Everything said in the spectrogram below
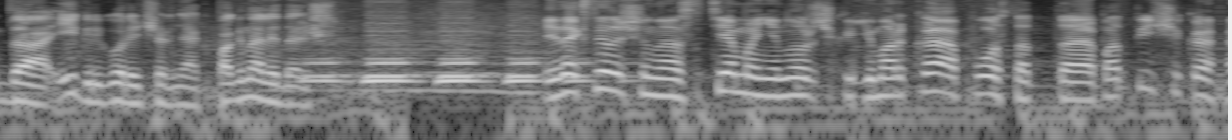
Да, и Григорий Черняк. Погнали дальше. Итак, следующая у нас тема немножечко юморка, пост от э, подписчика.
